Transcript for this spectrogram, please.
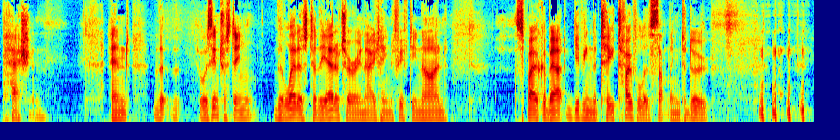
passion. And the, the, it was interesting. The letters to the editor in 1859 spoke about giving the teetotalers something to do.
